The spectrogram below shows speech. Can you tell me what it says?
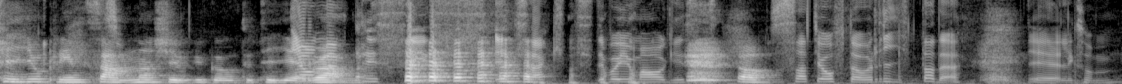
10 print Sanna, 20 go to 10 Ja, run. precis. Exakt. Det var ju magiskt. Ja. Så satt jag ofta och ritade eh, liksom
